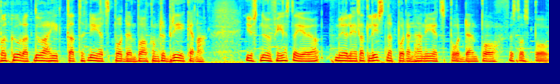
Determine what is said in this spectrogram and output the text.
Vad kul att du har hittat nyhetspodden bakom rubrikerna. Just nu finns det ju möjlighet att lyssna på den här nyhetspodden på, förstås på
